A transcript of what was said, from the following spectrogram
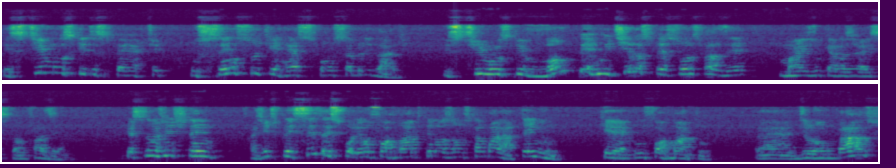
Estímulos que desperte o senso de responsabilidade estímulos que vão permitir as pessoas fazer mais do que elas já estão fazendo. Porque senão a gente tem, a gente precisa escolher o formato que nós vamos trabalhar. Tem um que é um formato é, de longo prazo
